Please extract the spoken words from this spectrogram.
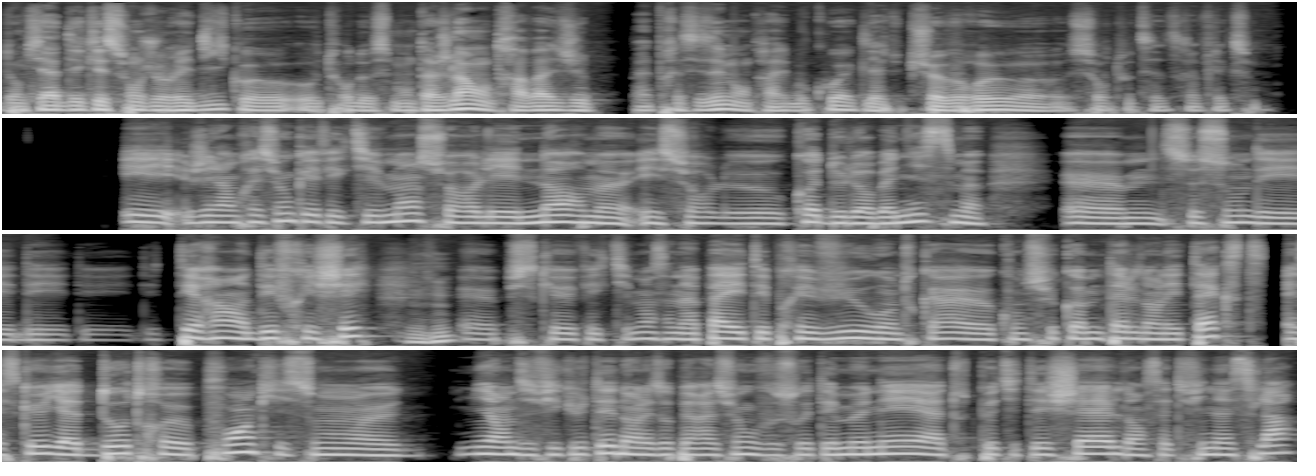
Donc il y a des questions juridiques autour de ce montage-là. On travaille, je ne vais pas préciser, mais on travaille beaucoup avec l'étude Chevreux sur toute cette réflexion. Et j'ai l'impression qu'effectivement, sur les normes et sur le code de l'urbanisme, euh, ce sont des, des, des, terrains à défricher, mhm. euh, puisque effectivement, ça n'a pas été prévu ou en tout cas euh, conçu comme tel dans les textes. Est-ce qu'il y a d'autres points qui sont mis en difficulté dans les opérations que vous souhaitez mener à toute petite échelle, dans cette finesse-là,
